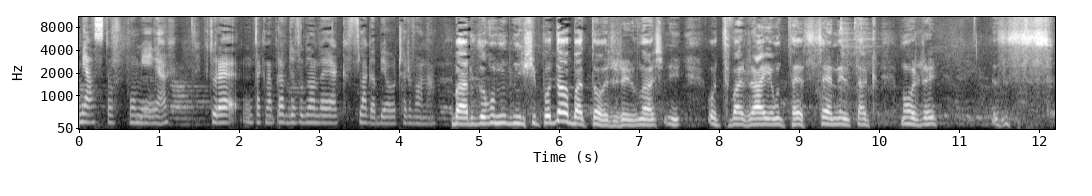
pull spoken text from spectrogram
miasto w płomieniach, które tak naprawdę wygląda jak flaga biało-czerwona. Bardzo mi się podoba to, że właśnie odtwarzają te sceny tak może z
